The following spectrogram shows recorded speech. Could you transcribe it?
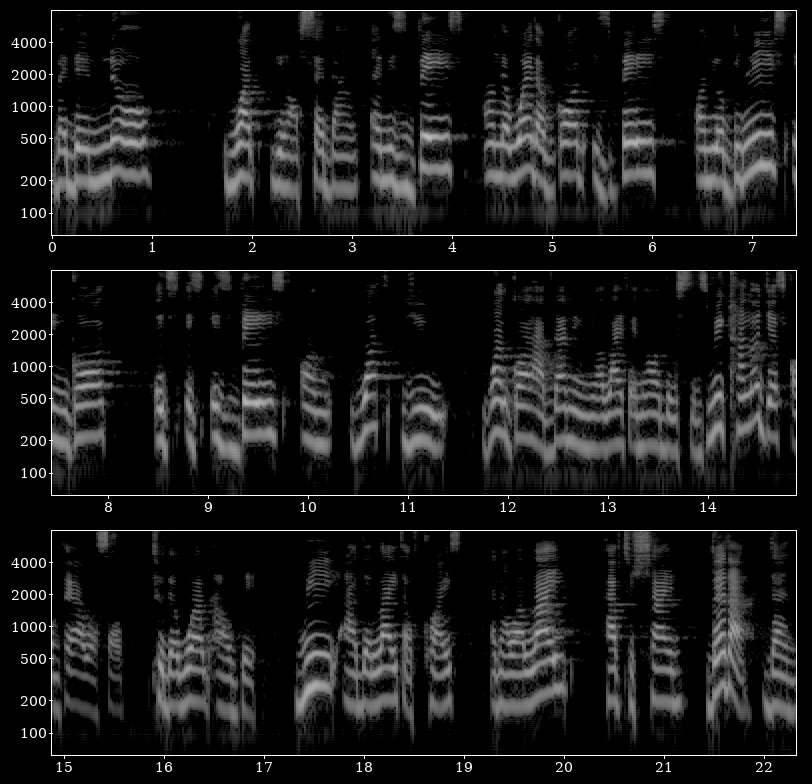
but they know what you have set down. And it's based on the word of God, it's based on your beliefs in God, it's, it's, it's based on what you what God have done in your life and all those things. We cannot just compare ourselves to the world out there. We are the light of Christ, and our light have to shine better than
